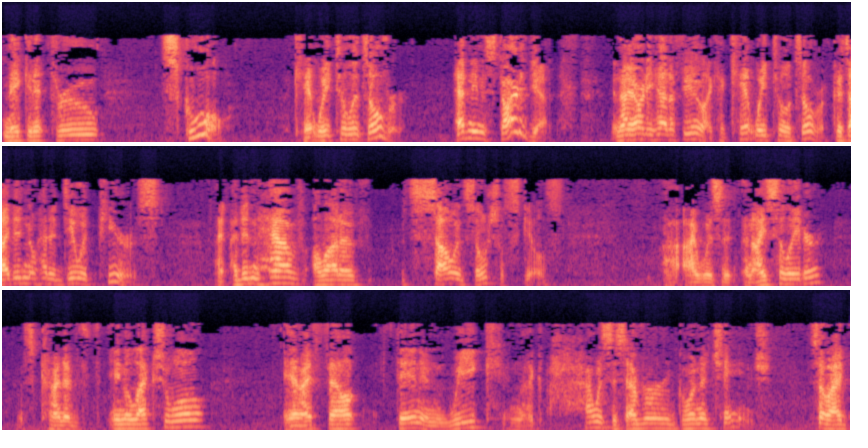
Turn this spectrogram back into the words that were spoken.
Making it through school. Can't wait till it's over. Hadn't even started yet. And I already had a feeling like I can't wait till it's over because I didn't know how to deal with peers. I, I didn't have a lot of solid social skills. Uh, I was an isolator, was kind of intellectual, and I felt thin and weak and like, how is this ever going to change? So I'd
